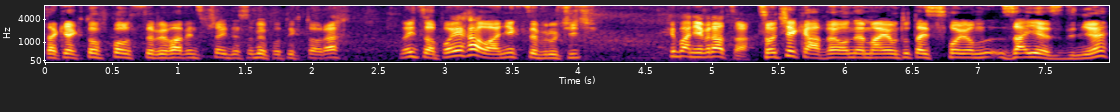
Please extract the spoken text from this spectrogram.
tak jak to w Polsce bywa, więc przejdę sobie po tych torach. No i co, pojechała, nie chce wrócić. Chyba nie wraca. Co ciekawe, one mają tutaj swoją zajezdnię.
